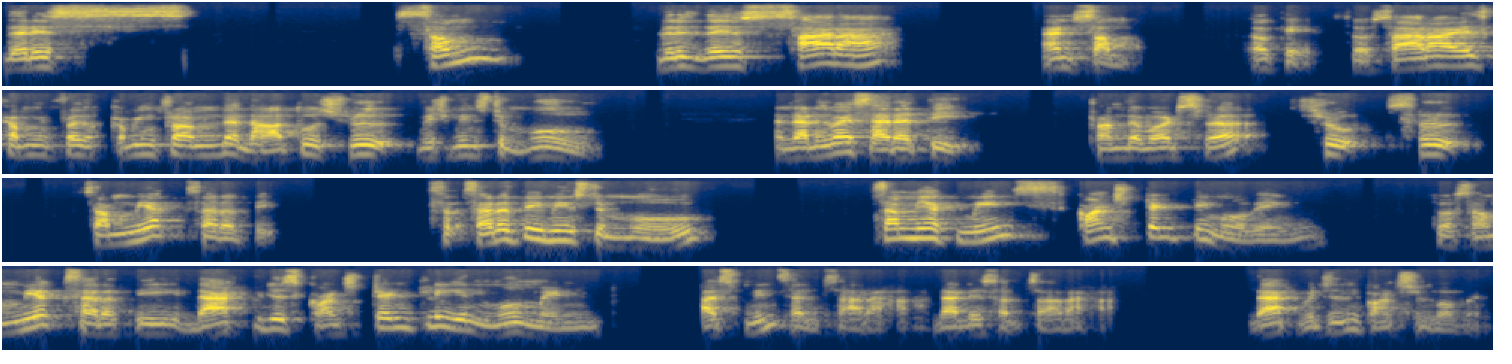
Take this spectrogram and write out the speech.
There is some, there is there is sara and some. Okay, so sara is coming from coming from the dhatu shru, which means to move, and that is why sarati from the word shra, shru, shru, samyak sarati. Sarati means to move. Samyak means constantly moving. So samyak sarati, that which is constantly in movement, asmin samsaraha. That is samsaraha. That which is in constant movement.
